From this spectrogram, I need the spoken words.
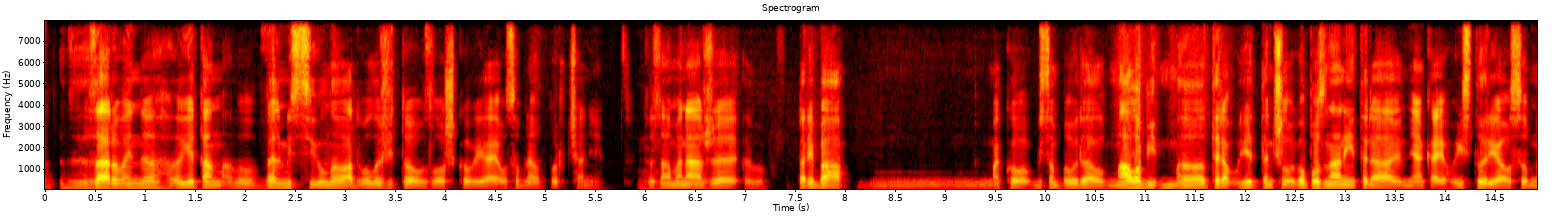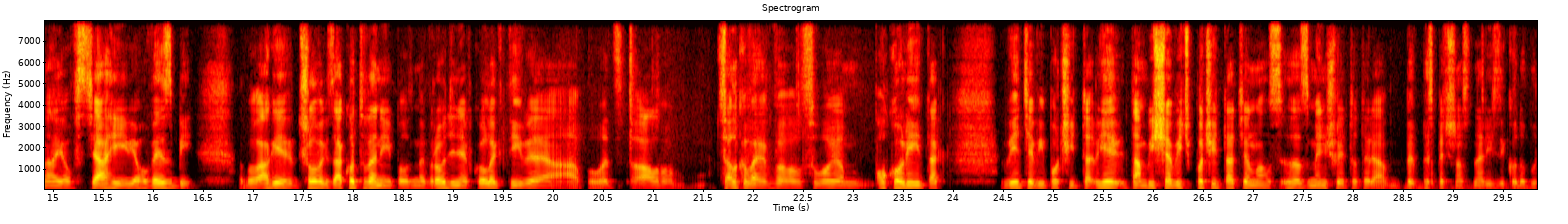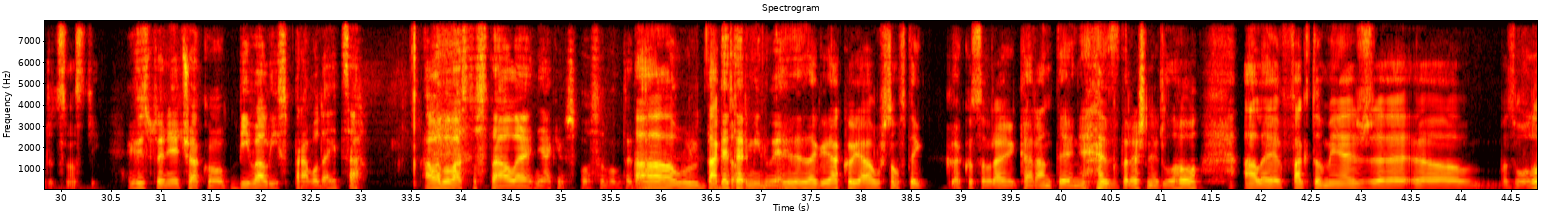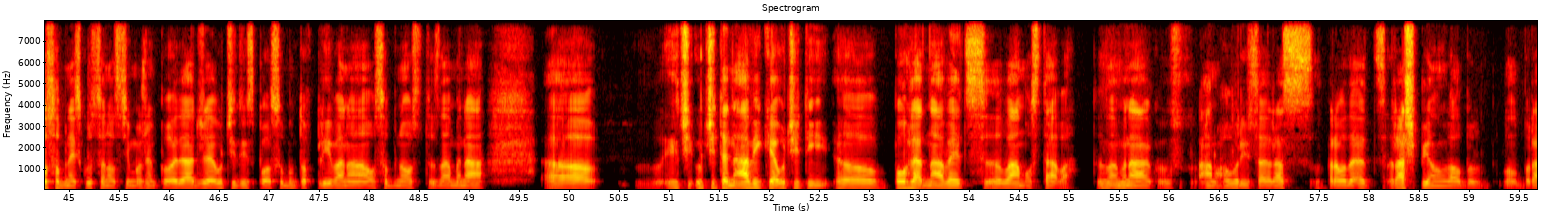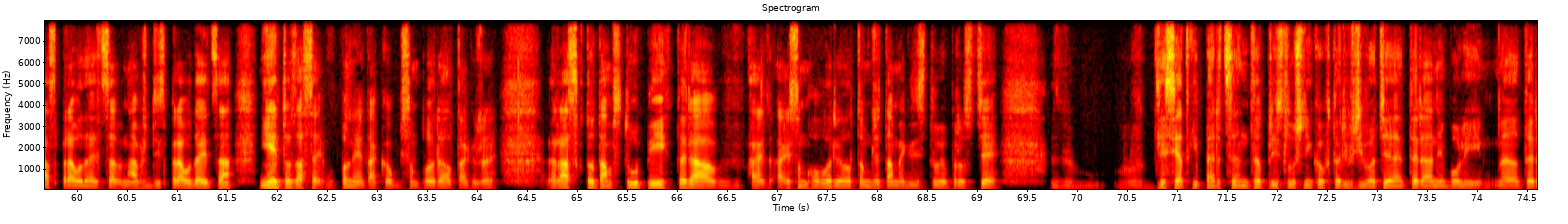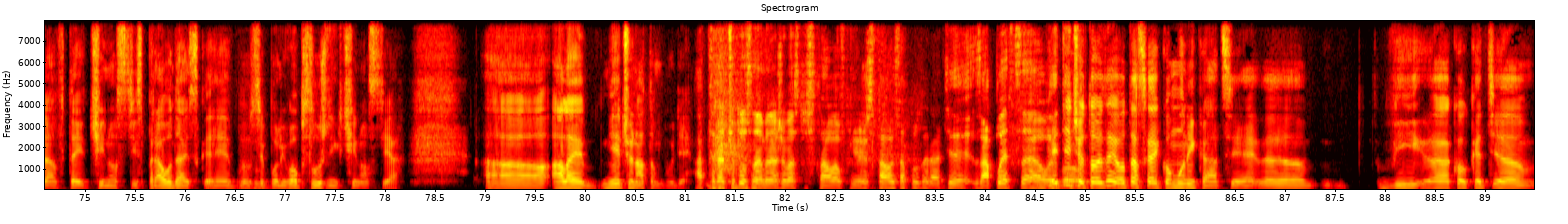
zároveň je tam veľmi silnou a dôležitou zložkou je aj osobné odporúčanie. Uh-huh. To mhm. znamená, že treba ako by som povedal, malo by, teda je ten človek opoznaný, teda nejaká jeho história osobná, jeho vzťahy, jeho väzby. Lebo ak je človek zakotvený, povedzme, v rodine, v kolektíve a povedz, alebo celkové v svojom okolí, tak viete vypočítať, je tam vyššia vypočítateľnosť, zmenšuje to teda bezpečnostné riziko do budúcnosti. Existuje niečo ako bývalý spravodajca? Alebo vás to stále nejakým spôsobom teda a, takto, determinuje? Tak ako ja už som v tej, ako sa vraví, karanténe strašne dlho, ale faktom je, že e, z osobnej skúsenosti môžem povedať, že určitým spôsobom to vplýva na osobnosť, to znamená e, určité návyky a určitý e, pohľad na vec vám ostáva. To znamená, áno, hovorí sa raz, raz špion alebo, alebo raz spravodajca, navždy spravodajca. Nie je to zase úplne tak, by som povedal, tak, že raz kto tam vstúpi, teda aj, aj som hovoril o tom, že tam existujú proste desiatky percent príslušníkov, ktorí v živote teda neboli teda v tej činnosti spravodajskej, mm-hmm. boli v obslužných činnostiach. Uh, ale niečo na tom bude. A teda čo to znamená, že vás to stále ovplyvňuje? Že stále sa pozeráte za plece? Alebo... Viete čo, to je otázka aj komunikácie. Uh, vy ako keď, uh,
